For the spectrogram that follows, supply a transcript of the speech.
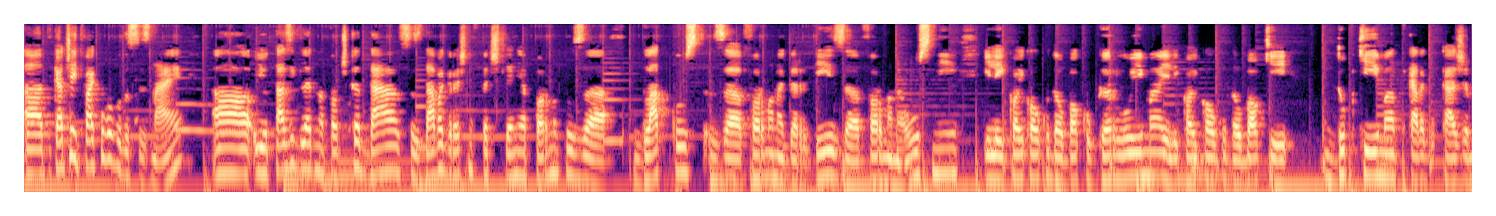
А, така че и това е хубаво да се знае. А, и от тази гледна точка, да, създава грешни впечатления порното за гладкост, за форма на гърди, за форма на устни, или кой колко дълбоко гърло има, или кой колко дълбоки дупки има, така да го кажем.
